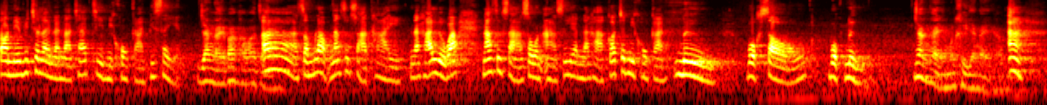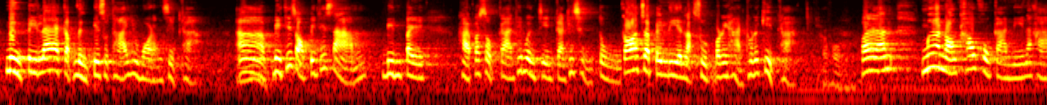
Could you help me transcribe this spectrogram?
ตอนนี้วิทยาลัยนานาชาติจีนมีโครงการพิเศษ ยังไงบ้างครับอาจารอ่าย์สำหรับนักศึกษาไทยนะคะ หรือว่านักศึกษาโซนอาเซียนนะคะ ก็จะมีโครงการ1บวก2บวก1ยังไงมันคือยังไงครับอะหนึ่งปีแรกกับ 1 ปีสุดท้ายอยู่มรังสิตค่ะ อ่าปีที่ 2 ปีที่ 3 บินไปหาประสบการณ์ที่เมืองจีนกันที่เฉิงตู ก็จะไปเรียนหลักสูตรบริหารธุรกิจค่ะ ครับผม เพราะฉะนั้นเมื่อน้องเข้าโครงการนี้นะคะ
